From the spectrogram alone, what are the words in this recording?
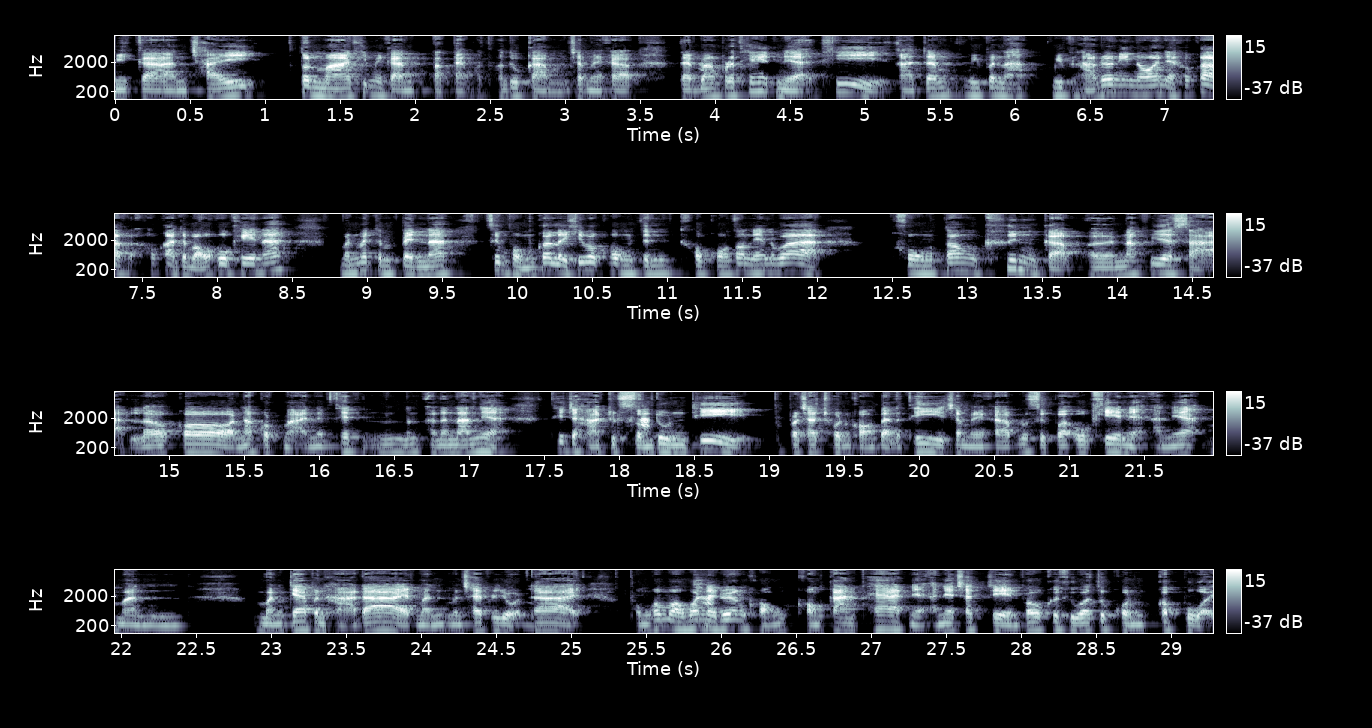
มีการใช้ ต้นไม้ที่มีการตัดแต่งพันธุกรรมใช่ไหมครับ แต่บางประเทศเนี่ยที่อาจจะมีปัญหา มีปัญหาเรื่องนี้น้อยเนี่ยเขาก็เขาอาจจะบอกว่าโอเคนะ มันไม่จำเป็นนะ ซึ่งผมก็เลยคิดว่าคงจะคงต้องเน้นว่าคงต้องขึ้นกับออนักวิทยาศาสตร์ แล้วก็นักกฎหมายในประเทศนั้นๆเนี่ยที่จะหาจุดสมดุลที่ประชาชนของแต่ละที่ใช่ไหมครับ รู้สึกว่าโอเคเนี่ยอันเนี้ยมันมันแก้ปัญหาได้มันมันใช้ประโยชน์ได้ ผมก็มองว่าในเรื่องของของการแพทย์เนี่ยอันนี้ชัดเจนเพราะก็คือว่าทุกคนก็ป่วย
